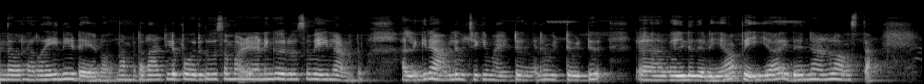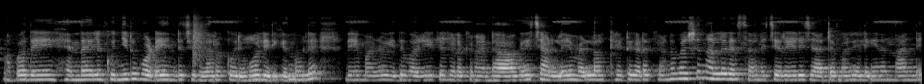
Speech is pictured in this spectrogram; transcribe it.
എന്താ പറയുക റെയിനി ഡേ ആണ്? നമ്മുടെ നാട്ടിലിപ്പോൾ ഒരു ദിവസം മഴയാണെങ്കിൽ ഒരു ദിവസം വെയിലാണ് കേട്ടോ. അല്ലെങ്കിൽ രാവിലെ ഉച്ചയ്ക്ക് വൈകിട്ട് ഇങ്ങനെ വിട്ട് വിട്ട് വെയിൽ തെളിയുക പെയ്യുക ഇത് തന്നെയാണല്ലോ അവസ്ഥ. അപ്പോൾ ദേ എന്തായാലും കുഞ്ഞിന് കൂടെ എന്റെ ചുരിദാറൊക്കെ ഒരുപോലെ ഇരിക്കുന്നു അല്ലേ? ദേ മഴ പെയ്ത് വഴിയൊക്കെ കിടക്കണുണ്ട് ആകെ ചള്ളയും വെള്ളമൊക്കെ ആയിട്ട് കിടക്കുകയാണ്. പക്ഷേ നല്ല രസമാണ് ചെറിയൊരു ചാറ്റമഴയിൽ ഇങ്ങനെ നന്നെ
